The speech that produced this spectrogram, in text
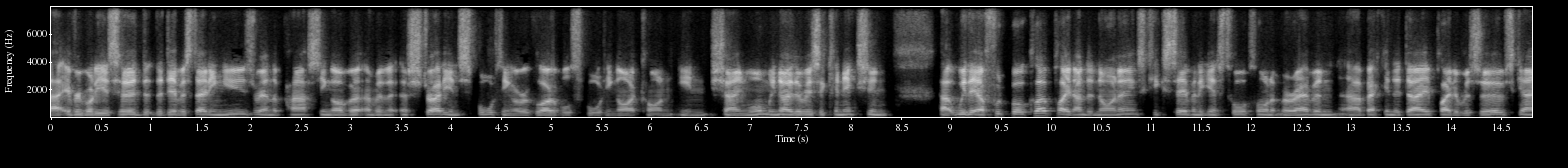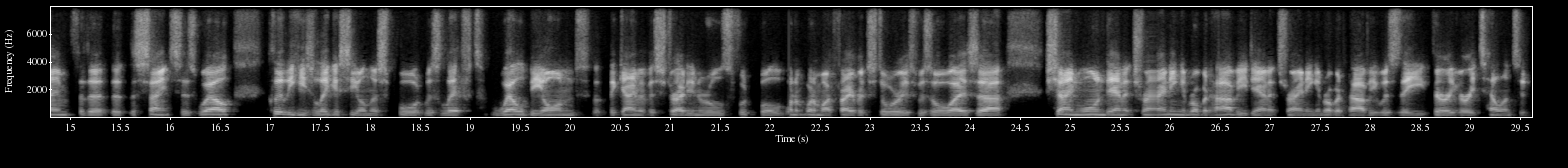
uh, everybody has heard that the devastating news around the passing of, a, of, an Australian sporting or a global sporting icon in Shane Warne. We know there is a connection uh, with our football club. Played under 19s, kicked seven against Hawthorn at Moorabbin uh, back in the day. Played a reserves game for the, the, the, Saints as well. Clearly, his legacy on the sport was left well beyond the game of Australian rules football. One of, one of my favourite stories was always uh, Shane Warne down at training and Robert Harvey down at training. And Robert Harvey was the very, very talented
